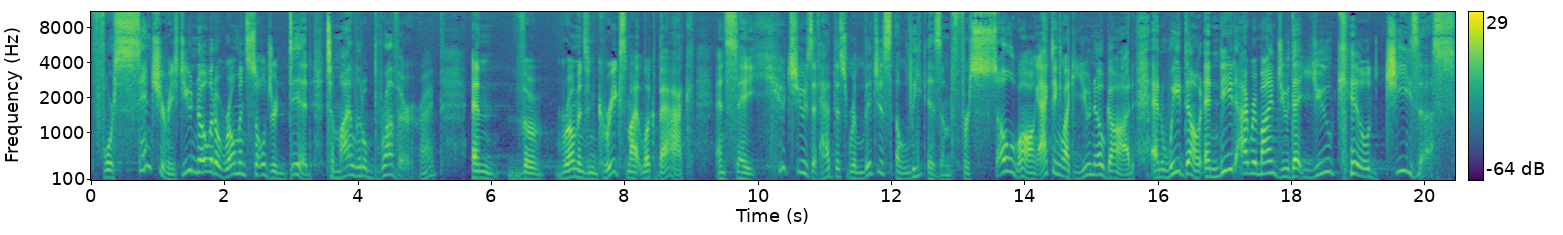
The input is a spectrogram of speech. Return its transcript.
for centuries. Do you know what a Roman soldier did to my little brother, right? And the Romans and Greeks might look back and say, You Jews have had this religious elitism for so long, acting like you know God, and we don't. And need I remind you that you killed Jesus?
